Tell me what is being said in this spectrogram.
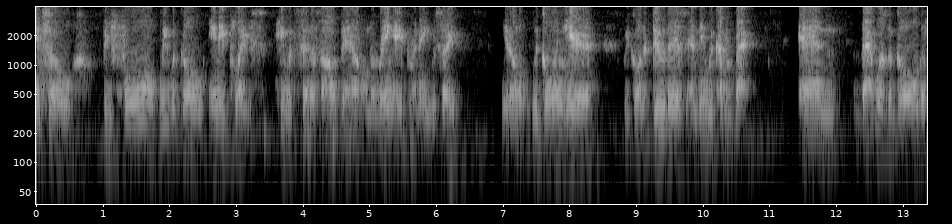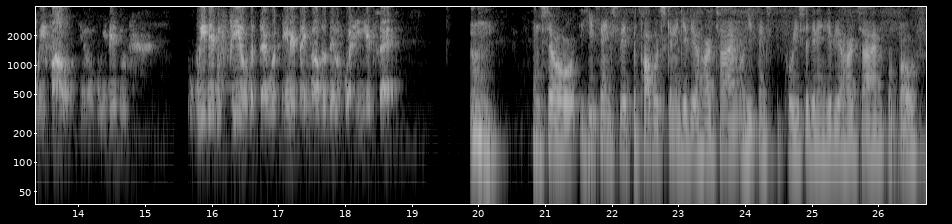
And so before we would go any place, he would set us all down on the ring apron and he would say, you know, we're going here, we're going to do this, and then we're coming back. And that was the goal that we followed. You know, we didn't we didn't feel that there was anything other than what he had said. and so he thinks that the public's going to give you a hard time, or he thinks the police are going to give you a hard time, or both.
